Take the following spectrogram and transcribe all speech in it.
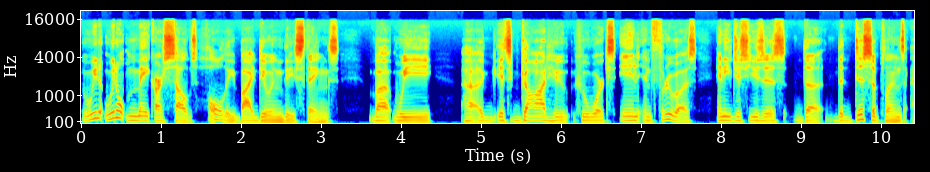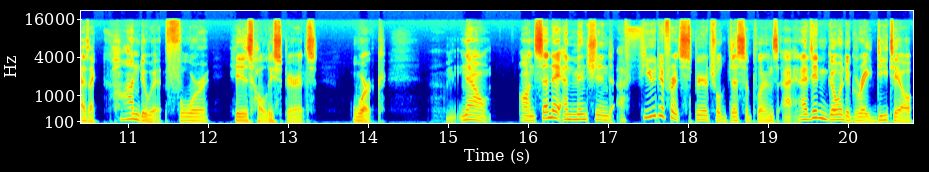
We, we don't make ourselves holy by doing these things, but we uh, it's God who who works in and through us, and He just uses the the disciplines as a conduit for His Holy Spirit's work. Now, on Sunday, I mentioned a few different spiritual disciplines, and I didn't go into great detail.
